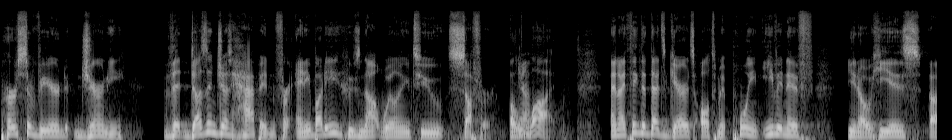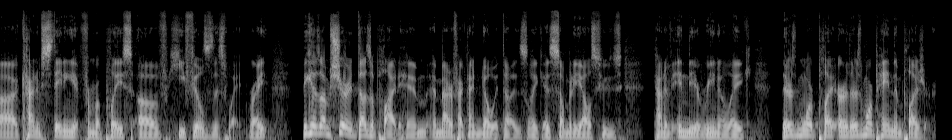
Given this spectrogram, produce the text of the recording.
persevered journey that doesn't just happen for anybody who's not willing to suffer a Yeah. lot. And I think that that's Garrett's ultimate point, even if, you know, he is uh, kind of stating it from a place of he feels this way, right? Because I'm sure it does apply to him. As a matter of fact, I know it does. Like, as somebody else who's kind of in the arena, like, there's more ple- or there's more pain than pleasure.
